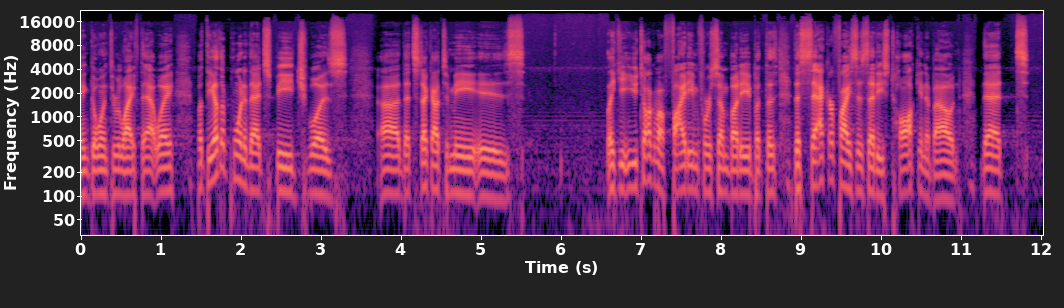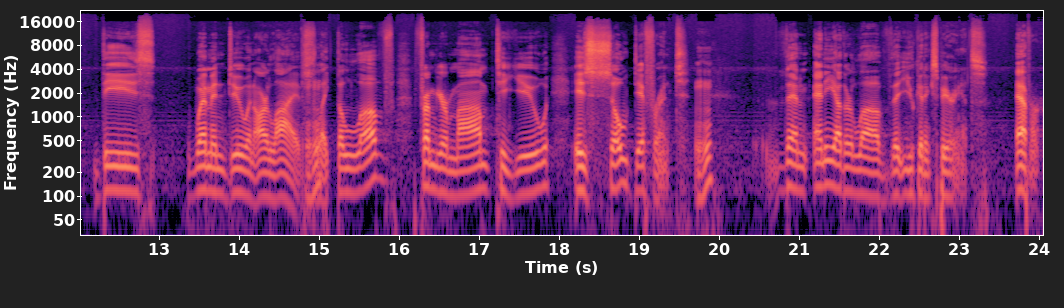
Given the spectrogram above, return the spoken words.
and going through life that way. But the other point of that speech was uh, that stuck out to me is like you, talk about fighting for somebody, but the the sacrifices that he's talking about that these women do in our lives, like the love from your mom to you is so different than any other love that you can experience ever.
